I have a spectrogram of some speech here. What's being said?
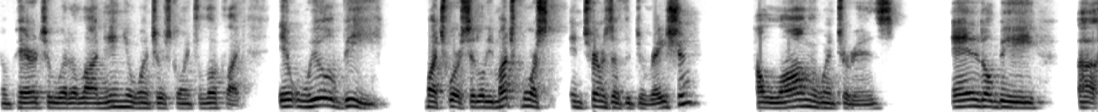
compared to what a La Nina winter is going to look like it will be much worse. It'll be much more in terms of the duration, how long the winter is, and it'll be, uh,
